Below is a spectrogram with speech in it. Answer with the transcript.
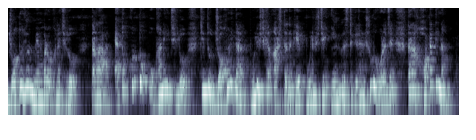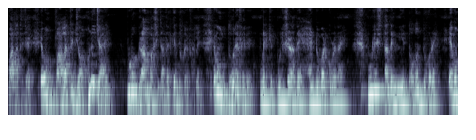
যতজন মেম্বার ওখানে ছিল, তারা এতক্ষণ ওখানেই ছিল, কিন্তু যখনই তারা পুলিশকে আসতে দেখে, পুলিশ যে ইনভেস্টিগেশন শুরু করেছে, তারা হঠাৎই না পালাতে যায় এবং পালাতে যখনই যায়, পুরো গ্রামবাসী তাদেরকে ধরে ফেলে এবং ধরে ফেলে তাদেরকে পুলিশের হাতে হ্যান্ড ওভার করে দেয়। পুলিশ তাদের নিয়ে তদন্ত করে এবং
